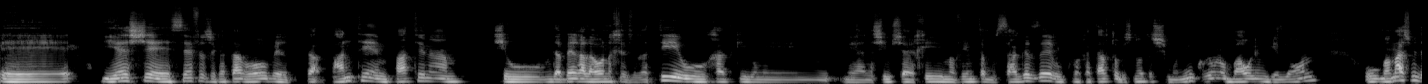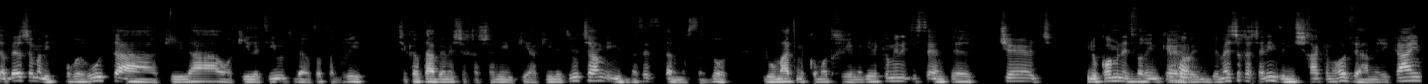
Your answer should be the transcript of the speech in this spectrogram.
אה, יש אה, ספר שכתב רוברט פנטם, פטנאם, שהוא מדבר על ההון החברתי, הוא אחד כאילו מהאנשים שהכי מביאים את המושג הזה, והוא כבר כתב אותו בשנות ה-80, קוראים לו באולינג אלון, הוא ממש מדבר שם על התפוררות הקהילה או הקהילתיות בארצות הברית שקרתה במשך השנים, כי הקהילתיות שם היא מתבססת על מוסדות, לעומת מקומות אחרים, נגיד community center, church, כאילו כל מיני דברים כאלה, נכון. ובמשך השנים זה נשחק מאוד, והאמריקאים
